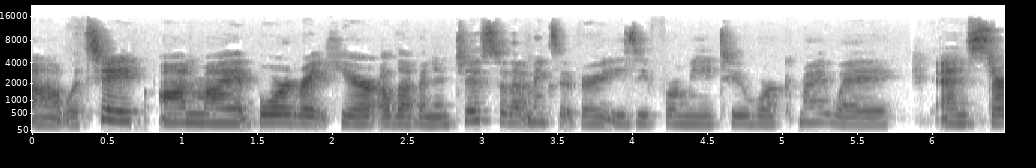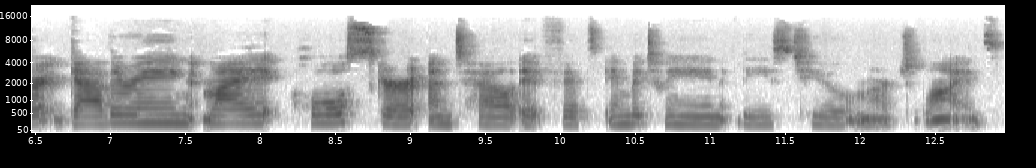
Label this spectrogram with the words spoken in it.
uh, with tape on my board right here 11 inches so that makes it very easy for me to work my way and start gathering my whole skirt until it fits in between these two marked lines.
